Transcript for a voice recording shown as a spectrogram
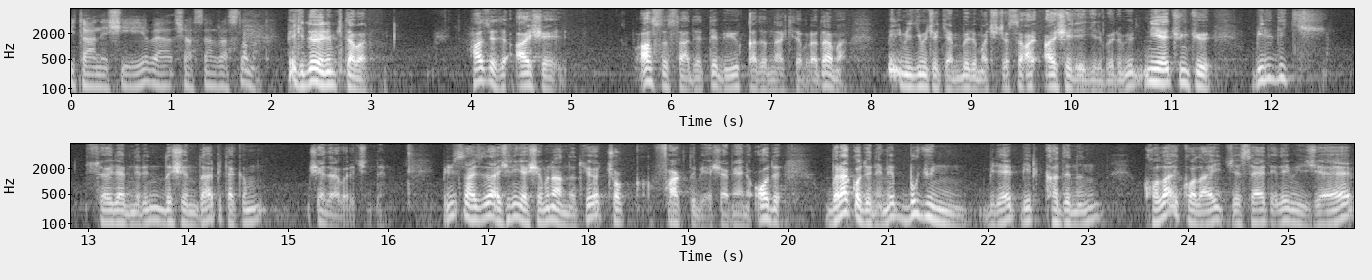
bir tane Şii'ye ben şahsen rastlamadım. Peki dönelim kitaba. Hazreti Ayşe Asr-ı Saadet'te Büyük Kadınlar kitabı adı ama benim ilgimi çeken bölüm açıkçası Ay- Ayşe ile ilgili bölümü. Niye? Çünkü bildik söylemlerin dışında bir takım şeyler var içinde. Birincisi Hazreti Ayşe'nin yaşamını anlatıyor. Çok farklı bir yaşam. Yani o bırak o dönemi bugün bile bir kadının kolay kolay cesaret edemeyeceği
